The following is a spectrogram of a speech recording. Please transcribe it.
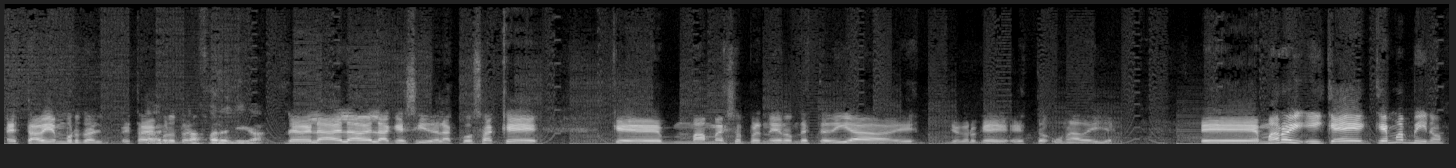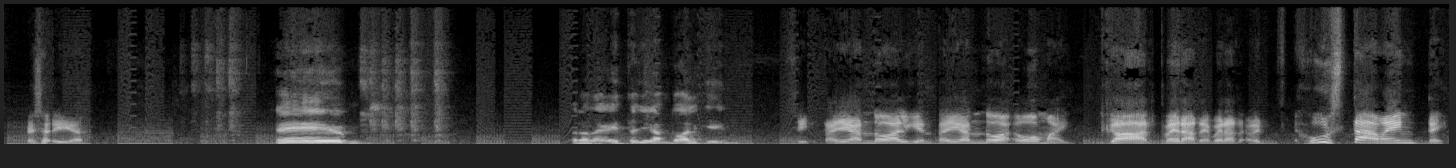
Está bien brutal, está bien Está, brutal. fuera de liga. De verdad, de la verdad que sí. De las cosas que, que más me sorprendieron de este día, eh, yo creo que esto es una de ellas. Eh, mano, ¿y, y qué, qué más vino ese día? Eh, espérate, ahí está llegando alguien. Sí, está llegando alguien, está llegando. a- Oh my God, espérate, espérate. Justamente.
